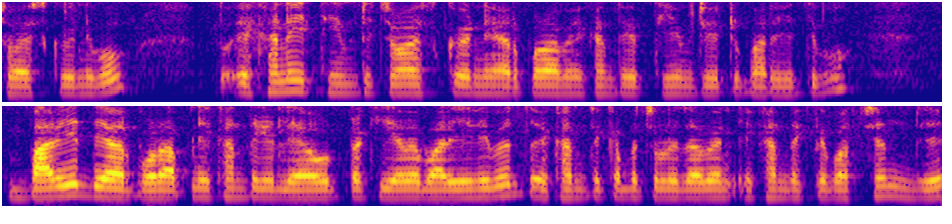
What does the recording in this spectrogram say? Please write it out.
চয়েস করে নিব। তো এখানেই থিমটি চয়েস করে নেওয়ার পর আমি এখান থেকে থিমটি একটু বাড়িয়ে দেবো। বাড়িয়ে দেওয়ার পর আপনি এখান থেকে লেআউটটা কীভাবে বাড়িয়ে নেবেন, তো এখান থেকে আপনি চলে যাবেন, এখান দেখতে পাচ্ছেন যে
